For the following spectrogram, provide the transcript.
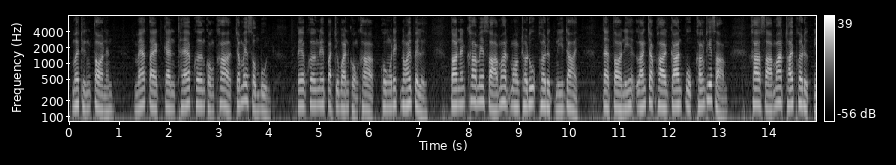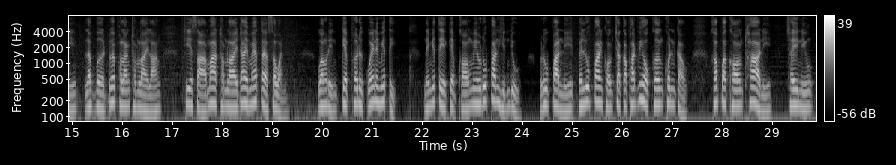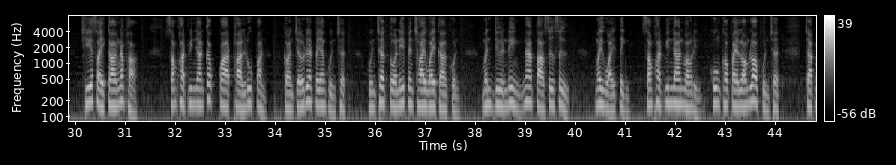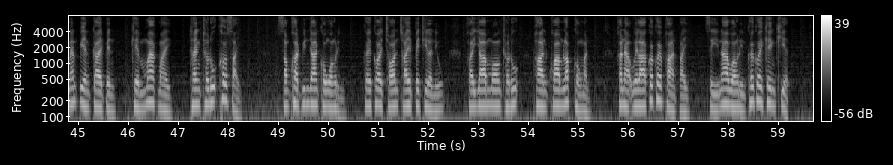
เมื่อถึงตอนนั้น แม้แต่แก่นแท้เพลิงของข้าจะไม่สมบูรณ์ เปลวเพลิงในปัจจุบันของข้าคงเล็กน้อยไปเลย ตอนนั้นข้าไม่สามารถมองทะลุผลึกนี้ได้ แต่ตอนนี้หลังจากผ่านการปลูกครั้งที่สาม ข้าสามารถท้ายผลึกนี้ระเบิดด้วยพลังทำลายล้าง ที่สามารถทำลายได้แม้แต่สวรรค์ วังหลินเก็บผลึกไว้ในมิติ ในมิติเก็บของมีรูปปั้นหินอยู่ รูปปั้นนี้เป็นรูปปั้นของจักรพรรดิวิหกเพลิงคนเก่า เขาประคองท่านี้ ใช้นิ้ว ชี้ใส่กลางหน้าผากสัมผัสวิญญาณก็กวาดผ่านรูปปั้น ก่อนจะเลื่อนไปยังหุ่นเชิดหุ่นเชิดตัวนี้เป็นชายวัยกลางคน มันยืนนิ่งหน้าตาซื่อๆไม่ไหวติ่ง สัมผัสวิญญาณวังหลิน พุ่งเข้าไปล้อมรอบหุ่นเชิด จากนั้นเปลี่ยนกายเป็นเข็มมากมาย แทงทะลุเข้าใส่สัมผัสวิญญาณของวังหลินค่อยๆช้อนชัยไปทีละนิ้ว พยายามมองทะลุผ่านความลับของมัน ขณะเวลาค่อยๆผ่านไป สีหน้าวังหลินค่อยๆ เคร่งเครียด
